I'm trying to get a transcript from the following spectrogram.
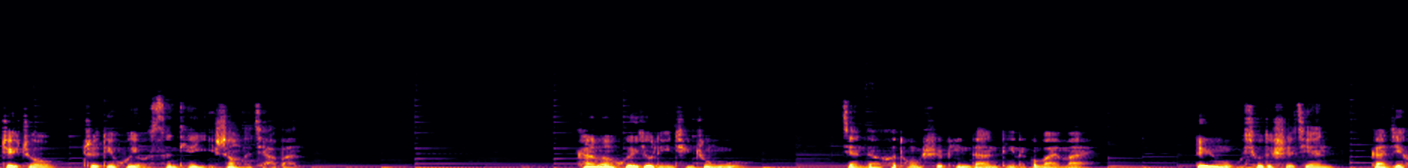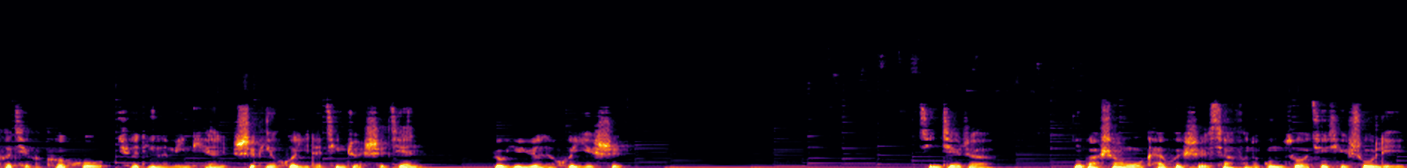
这周指定会有三天以上的加班。开完会就临近中午，简单和同事拼单订了个外卖，利用午休的时间。赶紧和几个客户确定了明天视频会议的精准时间，又预约了会议室。紧接着，你把上午开会时下放的工作进行梳理，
